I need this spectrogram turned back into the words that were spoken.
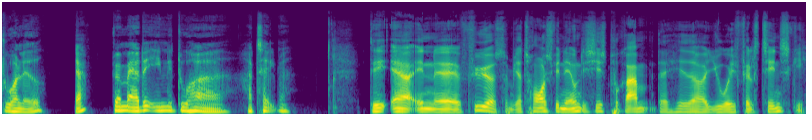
du har lavet. Ja. Hvem er det egentlig, du har, har talt med? Det er en øh, fyr, som jeg tror også, vi nævnte i sidste program, der hedder Juri Felstinski,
